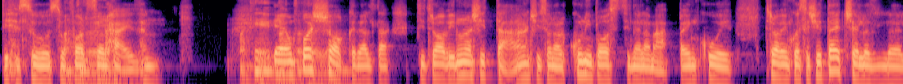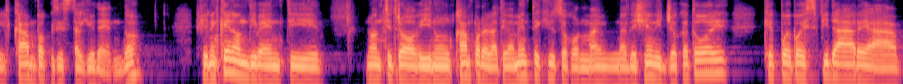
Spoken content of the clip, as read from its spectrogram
di- su, su Battle Forza Royale. Horizon. Che Che è un po' Royale? shock in realtà. Ti trovi in una città, ci sono alcuni posti nella mappa in cui ti trovi in questa città e c'è il, il campo che si sta chiudendo. Finché non diventi, non ti trovi in un campo relativamente chiuso con una, decina di giocatori che puoi poi sfidare a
